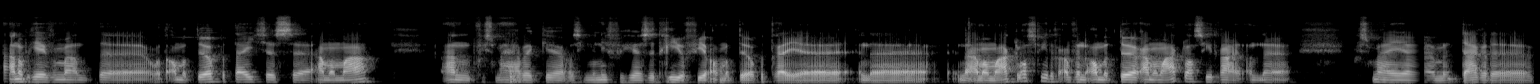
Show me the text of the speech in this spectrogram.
En op een gegeven moment uh, wat amateurpartijtjes uh, MMA. En volgens mij heb ik, als ik me niet vergis, de drie of vier amateurpartijen in de, in de MMA-klasse gedraaid. Of in de amateur-MMA-klasse gedraaid. En volgens mij mijn derde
